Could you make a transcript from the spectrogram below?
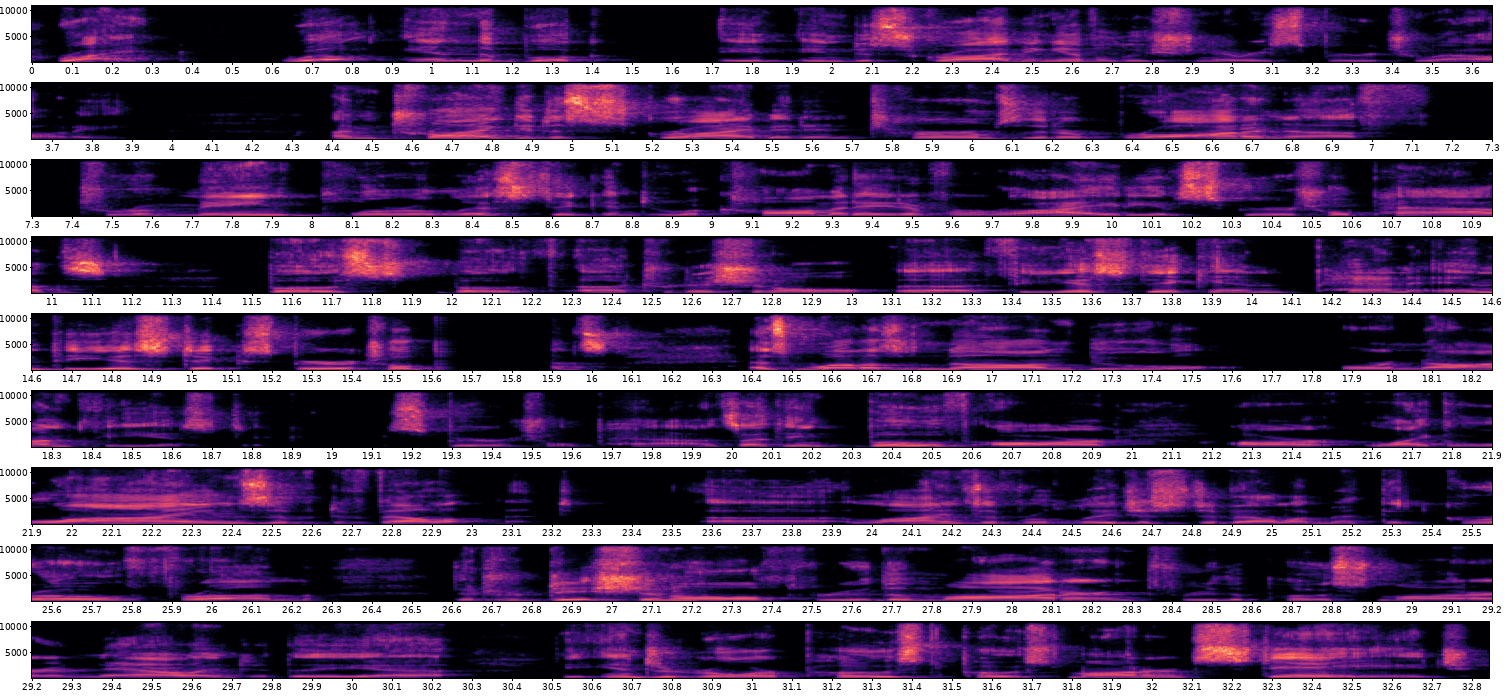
Right. Well, in the book, in, in describing evolutionary spirituality, I'm trying to describe it in terms that are broad enough to remain pluralistic and to accommodate a variety of spiritual paths, both both uh, traditional uh, theistic and panentheistic spiritual paths, as well as non-dual or non-theistic spiritual paths. I think both are are like lines of development, uh, lines of religious development that grow from the traditional through the modern, through the postmodern, and now into the uh, the integral or post postmodern stage.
